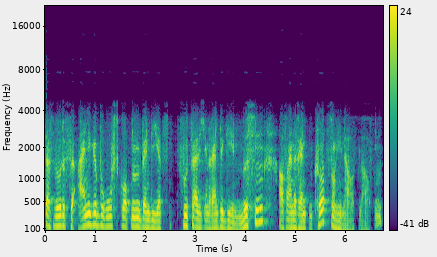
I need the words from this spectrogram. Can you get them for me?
das würde für einige Berufsgruppen, wenn die jetzt frühzeitig in Rente gehen müssen, auf eine Rentenkürzung hinauslaufen.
